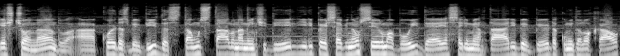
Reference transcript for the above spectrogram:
questionando a cor das bebidas, dá um estalo na mente dele e ele percebe não ser uma boa ideia se alimentar e beber da comida local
